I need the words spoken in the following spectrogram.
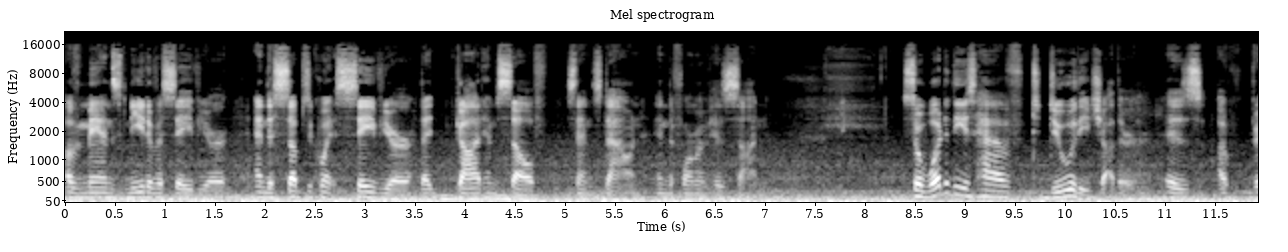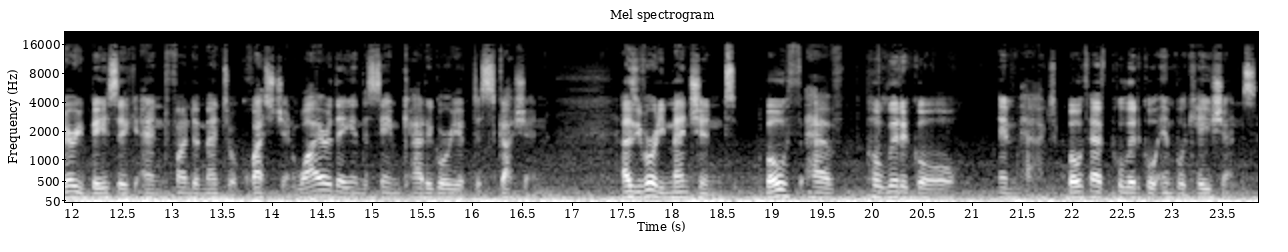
of man's need of a savior, and the subsequent savior that God himself sends down in the form of his son. So, what do these have to do with each other? Is a very basic and fundamental question. Why are they in the same category of discussion? As you've already mentioned, both have political impact, both have political implications.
